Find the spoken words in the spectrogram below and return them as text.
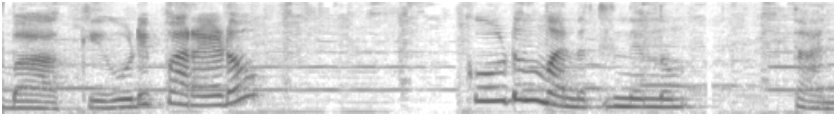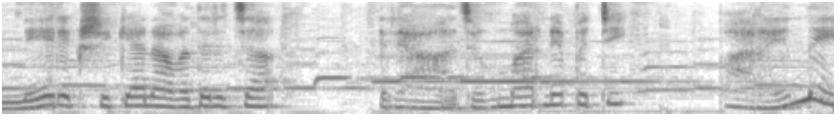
ബാക്കി കൂടി പറയടോ. കൊടും വനത്തിൽ നിന്നും തന്നെ രക്ഷിക്കാൻ അവതരിച്ച രാജകുമാരനെ പറ്റി പറയുന്നേ.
